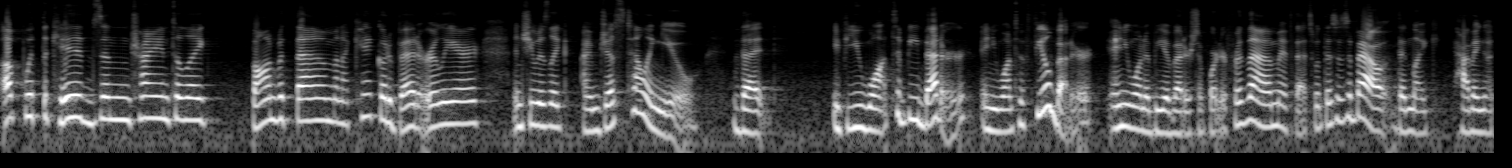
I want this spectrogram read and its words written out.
up with the kids and trying to like bond with them and I can't go to bed earlier. And she was like, I'm just telling you that if you want to be better and you want to feel better and you want to be a better supporter for them, if that's what this is about, then like having a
